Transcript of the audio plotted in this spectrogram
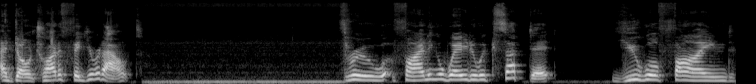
And don't try to figure it out. Through finding a way to accept it, you will find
